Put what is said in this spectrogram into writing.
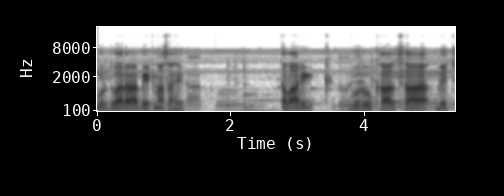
ਗੁਰਦੁਆਰਾ ਬੇਟਮਾ ਸਾਹਿਬ। ਤਵਾਰਿਕ ਗੁਰੂ ਖਾਲਸਾ ਵਿੱਚ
